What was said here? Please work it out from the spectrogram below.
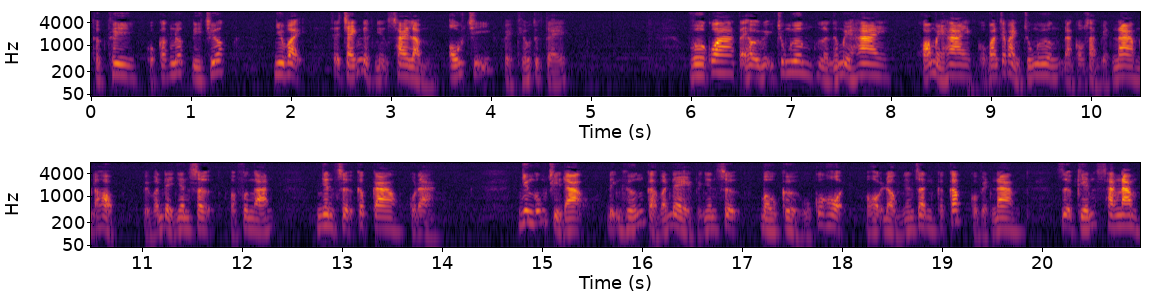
thực thi của các nước đi trước. Như vậy sẽ tránh được những sai lầm ấu trĩ về thiếu thực tế. Vừa qua tại Hội nghị Trung ương lần thứ 12, khóa 12 của Ban chấp hành Trung ương Đảng Cộng sản Việt Nam đã họp về vấn đề nhân sự và phương án nhân sự cấp cao của Đảng. Nhưng cũng chỉ đạo định hướng cả vấn đề về nhân sự bầu cử của Quốc hội và Hội đồng Nhân dân các cấp của Việt Nam dự kiến sang năm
